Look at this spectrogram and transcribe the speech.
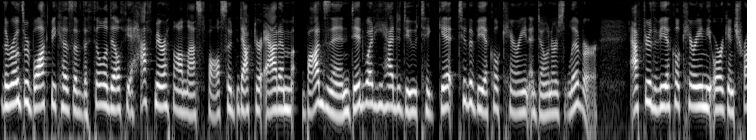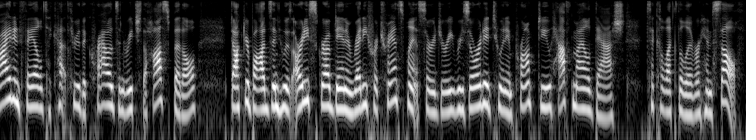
The roads were blocked because of the Philadelphia half marathon last fall, so Dr. Adam Bodzin did what he had to do to get to the vehicle carrying a donor's liver. After the vehicle carrying the organ tried and failed to cut through the crowds and reach the hospital, Dr. Bodzin, who was already scrubbed in and ready for transplant surgery, resorted to an impromptu half mile dash to collect the liver himself.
